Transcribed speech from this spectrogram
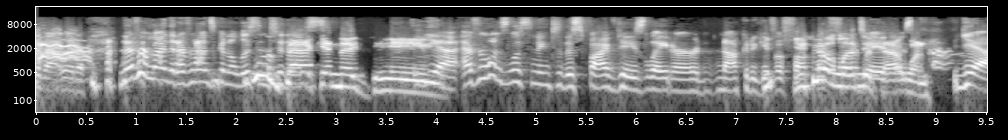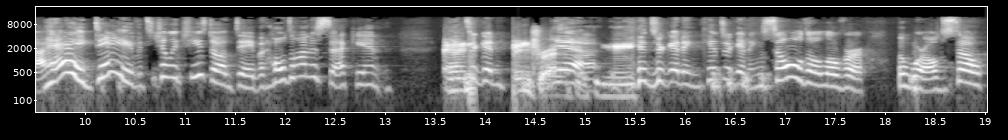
to that later. Never mind that everyone's going to listen We're to back this. in the game. yeah, everyone's listening to this five days later, not going to give a You fuck. should have led with that one. Yeah, hey Dave, it's Chili Cheese Dog Day, but hold on a second. And Kids are getting yeah, kids are getting kids are getting sold all over the world. So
